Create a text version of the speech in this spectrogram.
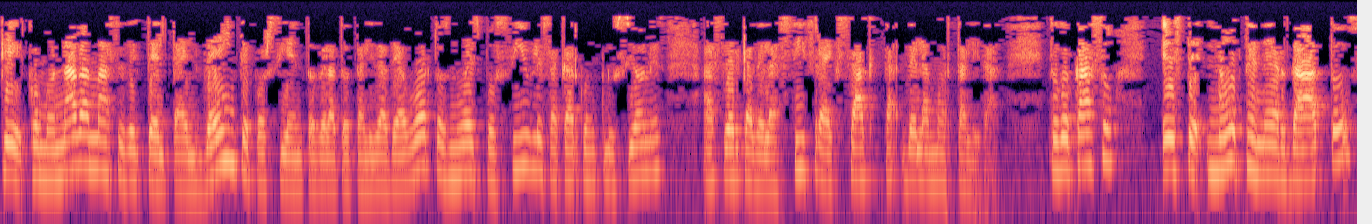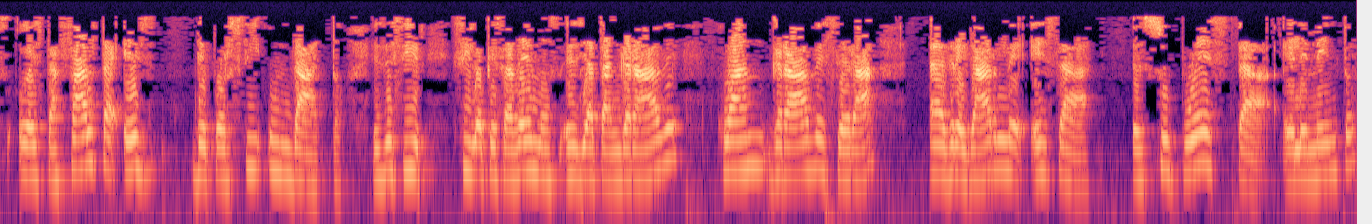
que como nada más se detecta el 20% de la totalidad de abortos, no es posible sacar conclusiones acerca de la cifra exacta de la mortalidad. En todo caso, este no tener datos o esta falta es de por sí un dato. Es decir, si lo que sabemos es ya tan grave, cuán grave será agregarle esa eh, supuesta elemento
